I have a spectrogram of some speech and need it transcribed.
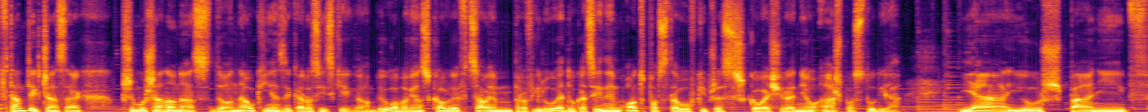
W tamtych czasach przymuszano nas do nauki języka rosyjskiego. Był obowiązkowy w całym profilu edukacyjnym od podstawówki przez szkołę średnią aż po studia. Ja już pani w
